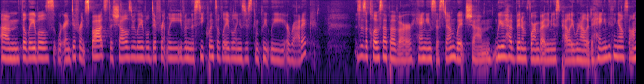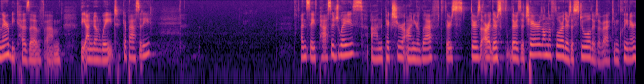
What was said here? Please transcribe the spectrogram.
Um, the labels were in different spots, the shelves are labeled differently, even the sequence of labeling is just completely erratic. This is a close up of our hanging system, which um, we have been informed by the municipality we're not allowed to hang anything else on there because of um, the unknown weight capacity unsafe passageways. On the picture on your left, there's there's art, there's there's a chairs on the floor, there's a stool, there's a vacuum cleaner,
